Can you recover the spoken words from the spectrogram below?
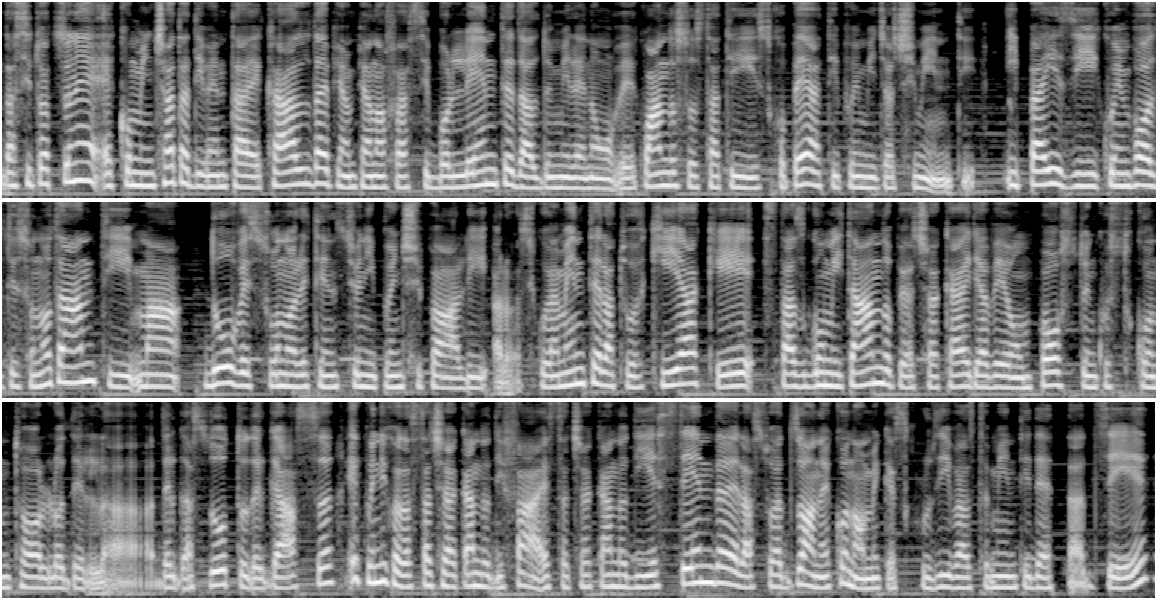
La situazione è cominciata a diventare calda e pian piano a farsi bollente dal 2009, quando sono stati scoperti i primi giacimenti. I paesi coinvolti sono tanti, ma dove sono le tensioni principali? Allora, sicuramente la Turchia che sta sgomitando per cercare di avere un posto in questo controllo del, del gasdotto, del gas, e quindi cosa sta cercando di fare? Sta cercando di estendere la sua zona economica esclusiva, altrimenti detta ZE.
